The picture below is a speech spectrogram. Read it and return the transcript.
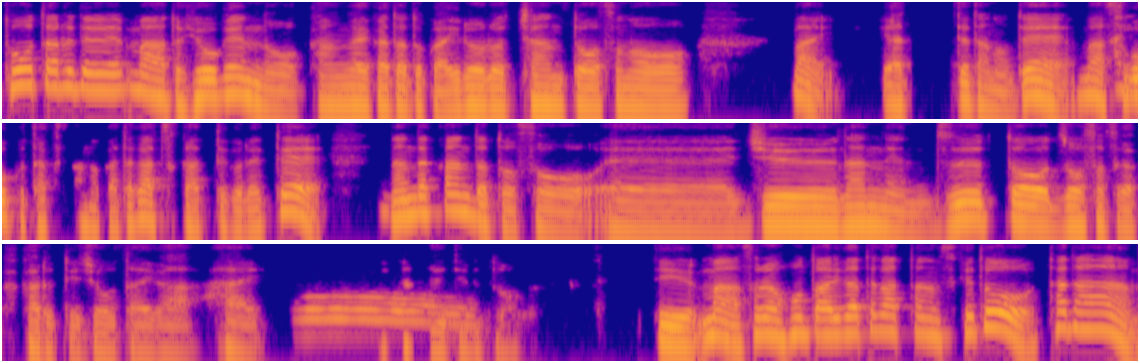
トータルで、まあ、あと表現の考え方とか、いろいろちゃんと、その、まあ、やってたので、まあ、すごくたくさんの方が使ってくれて、なんだかんだとそう、えー、十何年ずっと増刷がかかるという状態が、はい、いおただいてると。っていう、まあ、それは本当ありがたかったんですけど、ただ、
